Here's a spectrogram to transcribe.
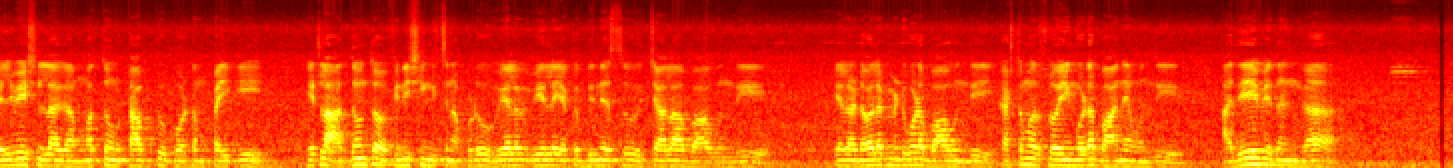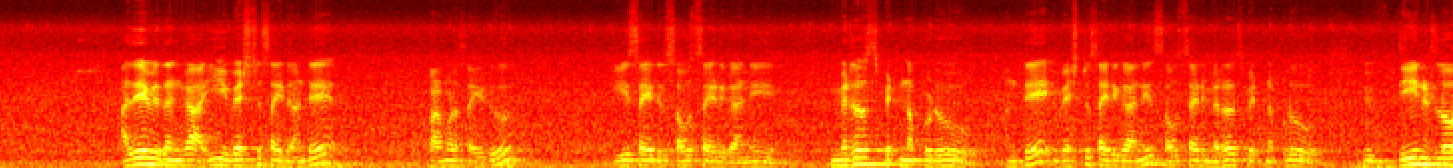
వెలివేషన్ లాగా మొత్తం టాప్ టు బాటమ్ పైకి ఇట్లా అద్దంతో ఫినిషింగ్ ఇచ్చినప్పుడు వీళ్ళ వీళ్ళ యొక్క బిజినెస్ చాలా బాగుంది. ఇలా డెవలప్మెంట్ కూడా బాగుంది కస్టమర్ ఫ్లోయింగ్ కూడా బాగానే ఉంది. అదేవిధంగా అదేవిధంగా ఈ వెస్ట్ సైడ్ అంటే పడమర సైడు ఈ సైడ్ సౌత్ సైడ్ కానీ మిర్రర్స్ పెట్టినప్పుడు అంటే వెస్ట్ సైడ్ కానీ సౌత్ సైడ్ మిర్రర్స్ పెట్టినప్పుడు దీనిలో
